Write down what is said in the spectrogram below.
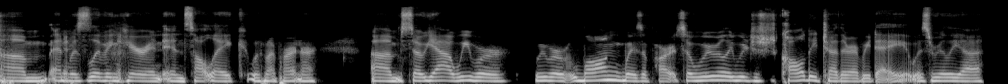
um, and was living here in, in Salt Lake with my partner. Um, so yeah, we were we were long ways apart. So we really we just called each other every day. It was really a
